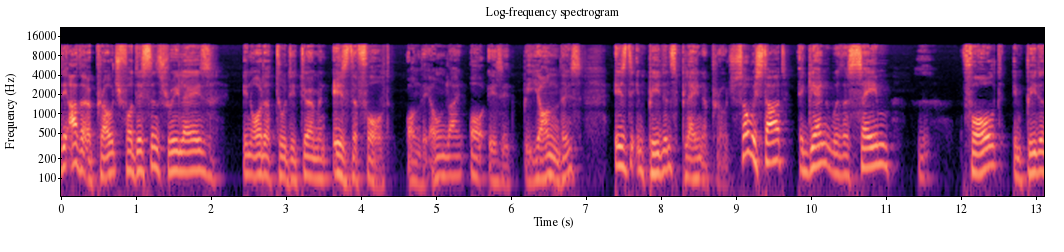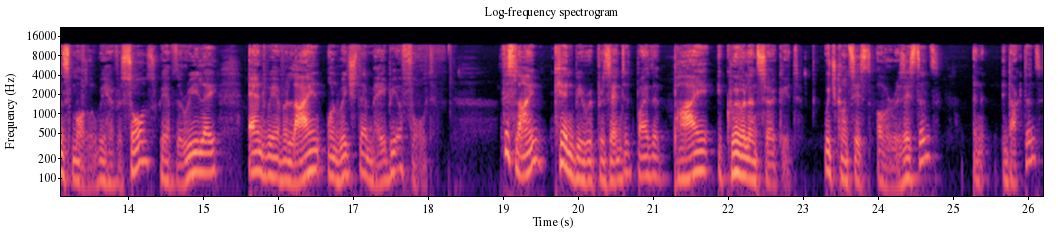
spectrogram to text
The other approach for distance relays in order to determine is the fault on the own line or is it beyond this is the impedance plane approach. So we start again with the same fault impedance model. We have a source, we have the relay and we have a line on which there may be a fault. This line can be represented by the pi equivalent circuit, which consists of a resistance, an inductance,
